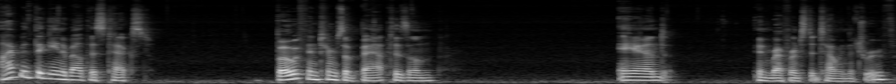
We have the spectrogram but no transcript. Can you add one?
I've been thinking about this text both in terms of baptism and in reference to telling the truth.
